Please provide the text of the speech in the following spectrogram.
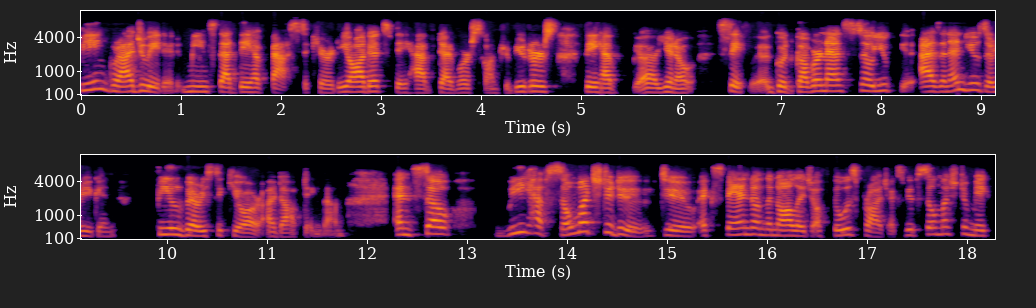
Being graduated means that they have passed security audits they have diverse contributors they have uh, you know safe uh, good governance. So you as an end user you can feel very secure adopting them. And so we have so much to do to expand on the knowledge of those projects. We have so much to make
